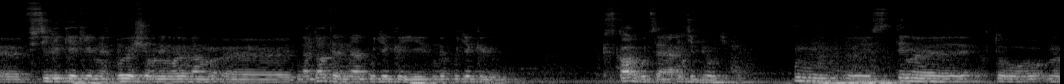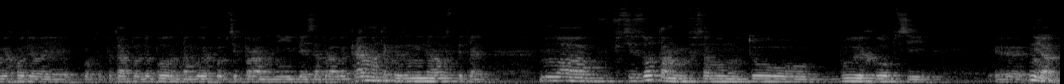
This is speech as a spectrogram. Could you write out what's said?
Е, Всі ліки, які в них були, що вони могли нам е, надати на будь-який на будь-який скаргу, це антибіотики. Е, З тими, хто ми виходили, потрапили до полону, там були хлопці поранені, їх десь забрали окремо, так розумію, на госпіталь. Ну а в СІЗО там в самому, то були хлопці, ну як,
